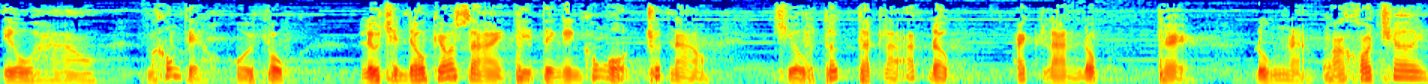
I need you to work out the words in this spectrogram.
tiêu hao mà không thể hồi phục. Nếu chiến đấu kéo dài thì tình hình không ổn chút nào. Chiều thức thật là ác độc. Ách lan độc thể, đúng là quá khó chơi.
